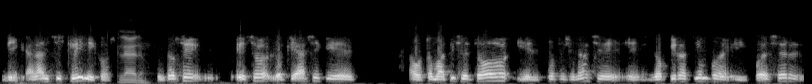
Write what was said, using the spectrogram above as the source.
de análisis clínicos. Claro. Entonces, eso lo que hace que automatice todo y el profesional se, eh, no pierda tiempo y puede ser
